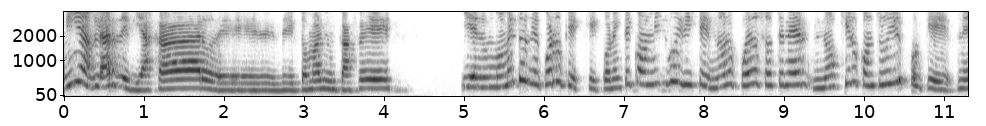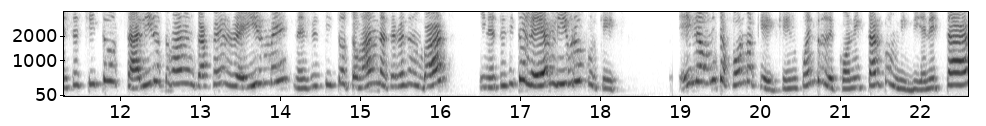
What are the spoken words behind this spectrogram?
ni hablar de viajar o de, de tomarme un café. Y en un momento recuerdo que, que conecté conmigo y dije, no lo puedo sostener, no quiero construir porque necesito salir a tomarme un café, reírme, necesito tomar una cerveza en un bar y necesito leer libros porque es la única forma que, que encuentro de conectar con mi bienestar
